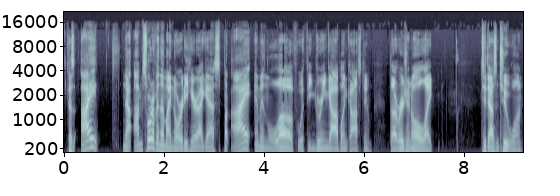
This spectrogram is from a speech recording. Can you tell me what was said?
Because I, now I'm sort of in the minority here, I guess, but I am in love with the Green Goblin costume, the original like 2002 one.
